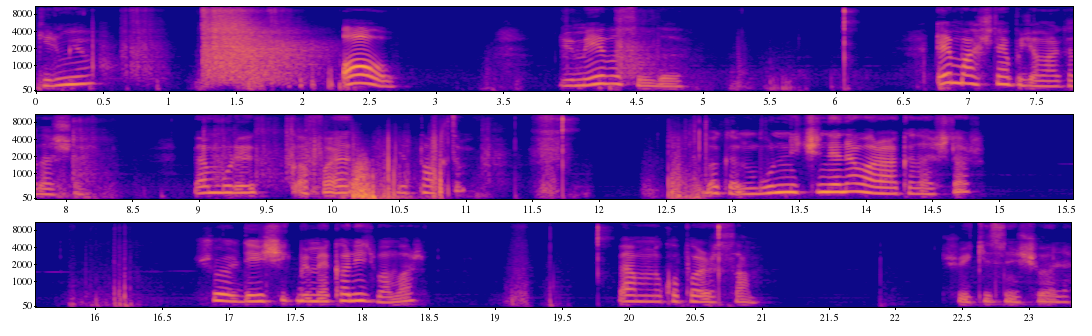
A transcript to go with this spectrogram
girmiyor Oh. Düğmeye basıldı. En başta yapacağım arkadaşlar. Ben buraya kafaya taktım. Bakın bunun içinde ne var arkadaşlar? Şöyle değişik bir mekanizma var. Ben bunu koparırsam. Şu ikisini şöyle.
